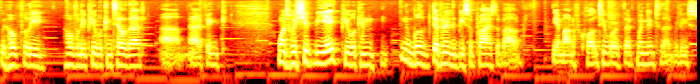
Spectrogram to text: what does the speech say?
we hopefully, hopefully, people can tell that. Um, and I think once we ship V8, people can will definitely be surprised about the amount of quality work that went into that release.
